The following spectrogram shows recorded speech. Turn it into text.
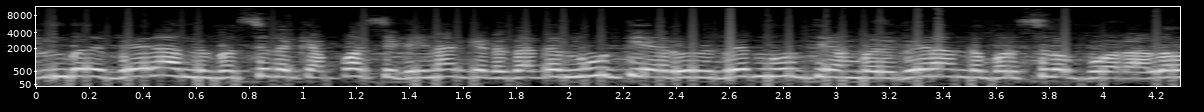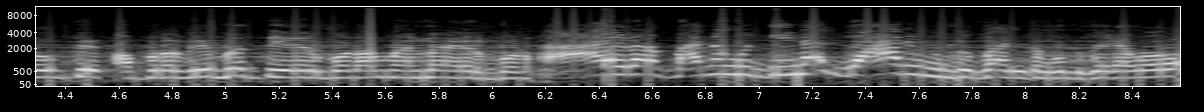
எண்பது பேர் அந்த பஸ்ல கெப்பாசிட்டினா கிட்டத்தட்ட நூத்தி அறுபது பேர் நூத்தி ஐம்பது பேர் அந்த பஸ்ல போற அளவுக்கு அப்புறம் விபத்து ஏற்படாம என்ன ஏற்படும்? ஆயிரம் பணம் கொடுத்தீங்கன்னா யாரு வீட்டு பணத்தை கொடுக்குற ஒரு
